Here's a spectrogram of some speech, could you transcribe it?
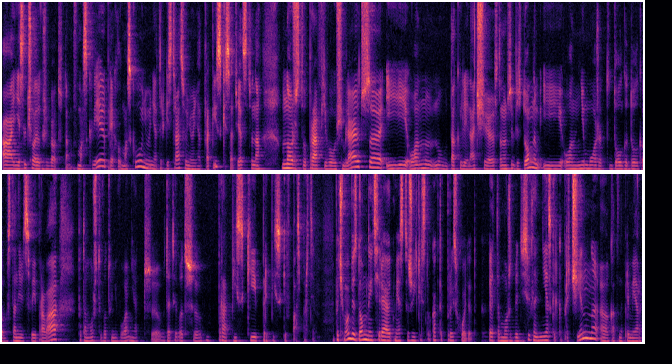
а если человек живет там в Москве, приехал в Москву, у него нет регистрации, у него нет прописки, соответственно, множество прав его ущемляются, и он, ну, так или иначе становится бездомным, и он не может долго-долго восстановить свои права, потому что вот у него нет э, вот этой вот э, прописки, приписки в паспорте. Почему бездомные теряют место жительства? Как так происходит? Это может быть действительно несколько причин, э, как, например,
